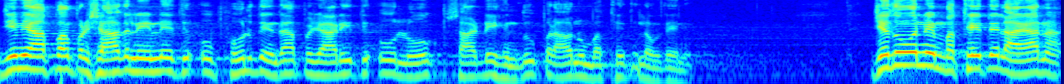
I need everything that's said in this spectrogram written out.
ਜਿਵੇਂ ਆਪਾਂ ਪ੍ਰਸ਼ਾਦ ਲੈਨੇ ਤੇ ਉਹ ਫੁੱਲ ਦਿੰਦਾ ਪੁਜਾਰੀ ਤੇ ਉਹ ਲੋਕ ਸਾਡੇ ਹਿੰਦੂ ਭਰਾ ਨੂੰ ਮੱਥੇ ਤੇ ਲਾਉਂਦੇ ਨੇ। ਜਦੋਂ ਉਹਨੇ ਮੱਥੇ ਤੇ ਲਾਇਆ ਨਾ,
